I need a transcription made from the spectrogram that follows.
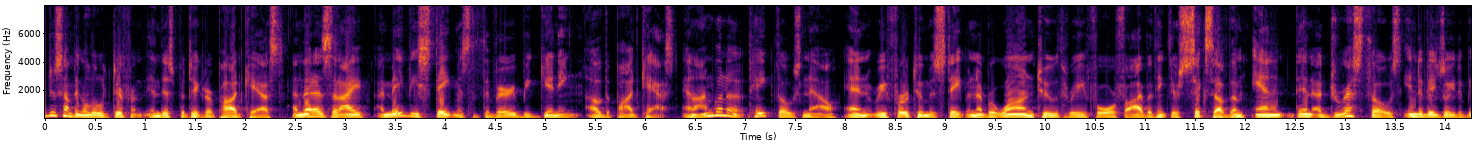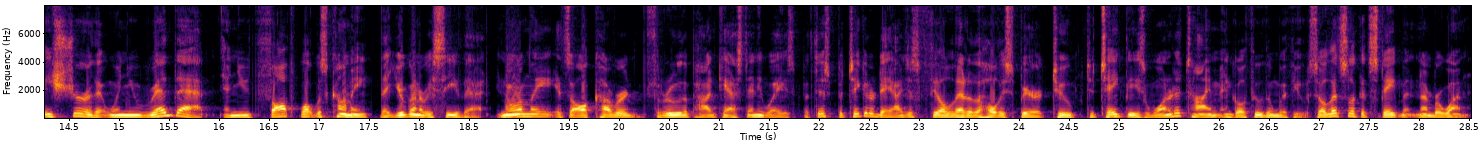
do something a little different in this particular podcast, and that is that I, I made these statements at the very beginning of the podcast. And I'm going to take those now and refer to them as statement number one, two, three, four, five. I think there's six of them, and then address those individually to be sure that when you read that and you thought what was coming, that you're going to receive that. Normally, it's all covered through the podcast, anyways, but this particular day, I just feel led of the Holy Spirit to, to take these one at a time and go through them with you. So let's look at statement number one.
